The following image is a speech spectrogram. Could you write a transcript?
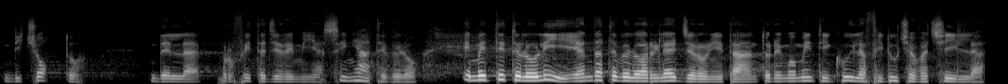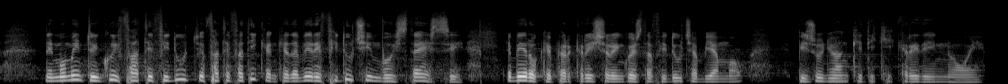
18 del profeta Geremia, segnatevelo e mettetelo lì e andatevelo a rileggere ogni tanto, nei momenti in cui la fiducia vacilla, nel momento in cui fate, fiducia, fate fatica anche ad avere fiducia in voi stessi. È vero che per crescere in questa fiducia abbiamo bisogno anche di chi crede in noi.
